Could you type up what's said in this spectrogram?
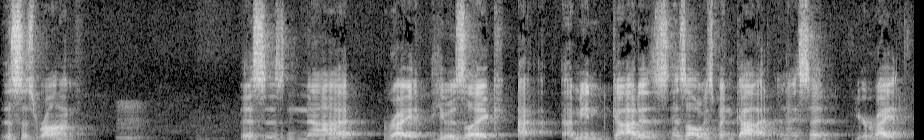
This is wrong. Hmm. This is not right. He was like, I, I mean, God is, has always been God. And I said, You're right.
